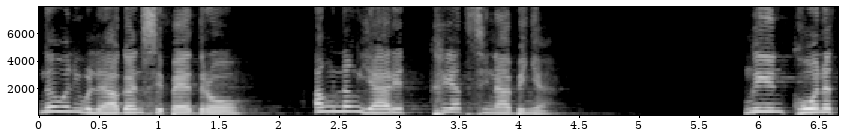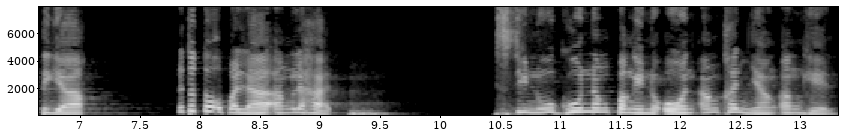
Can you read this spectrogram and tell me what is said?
Nawaliwalagan si Pedro ang nangyarit kaya't sinabi niya, Ngayon ko natiyak na totoo pala ang lahat. Sinugo ng Panginoon ang kanyang anghel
